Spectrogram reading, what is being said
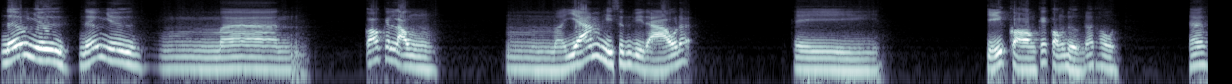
nếu như nếu như mà có cái lòng mà dám hy sinh vì đạo đó, thì chỉ còn cái con đường đó thôi, ha.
